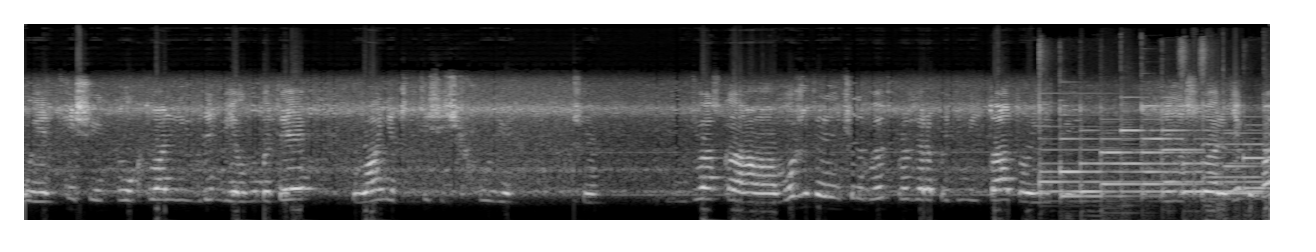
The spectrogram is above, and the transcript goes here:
Ой, ще був актуальний день є ЛГБТ Ваня 3000 фурі. Ще. Будь ласка, а можете нічого не бояти, просто зараз мій тато і Я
